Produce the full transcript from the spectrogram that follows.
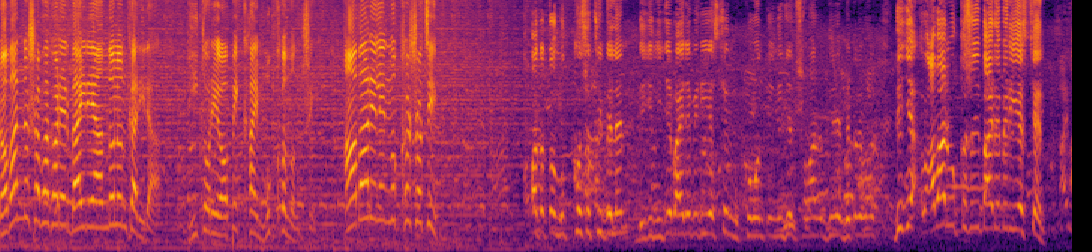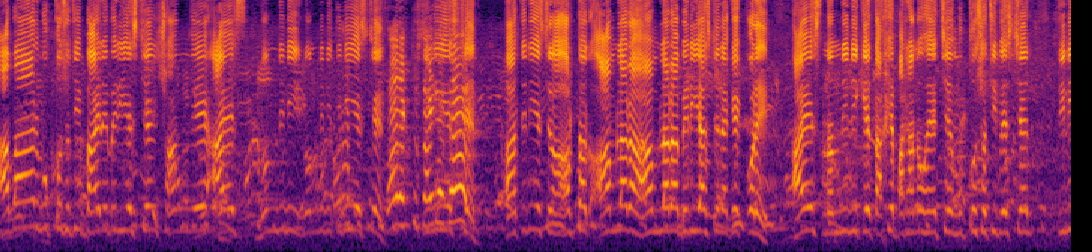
Nabanna সভাঘরের বাইরে আন্দোলনকারীরা, ভিতরে অপেক্ষায় মুখ্যমন্ত্রী। আবার এলেন মুখ্য সচিব আপাতত মুখ্য সচিব এলেন ডিজি নিজে বাইরে বেরিয়ে এসছেন মুখ্যমন্ত্রী নিজের সমাধির ভেতরে ডিজি আবার মুখ্য সচিব বাইরে বেরিয়ে এসছেন। আবার মুখ্য সচিব বাইরে বেরিয়ে এসছেন সঙ্গে আইএস নন্দিনী নন্দিনী তিনি এসছেন তিনি এসছেন। তিনি এসছেন অর্থাৎ আমলারা আমলারা বেরিয়ে আসছেন এক এক করে। আইএস নন্দিনীকে তাকে পাঠানো হয়েছে মুখ্য সচিব এসছেন তিনি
